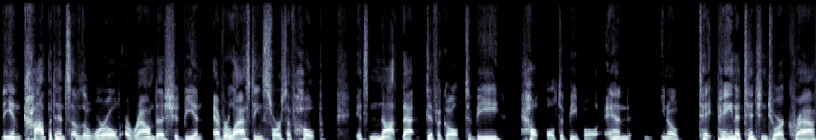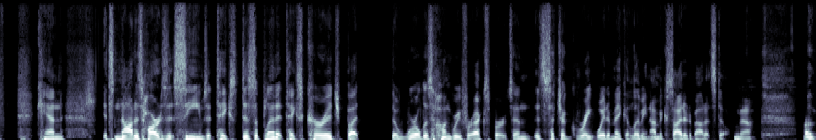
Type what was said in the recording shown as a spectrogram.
The incompetence of the world around us should be an everlasting source of hope. It's not that difficult to be helpful to people. And, you know, t- paying attention to our craft can, it's not as hard as it seems. It takes discipline, it takes courage, but the world is hungry for experts. And it's such a great way to make a living. I'm excited about it still. Yeah. Um,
